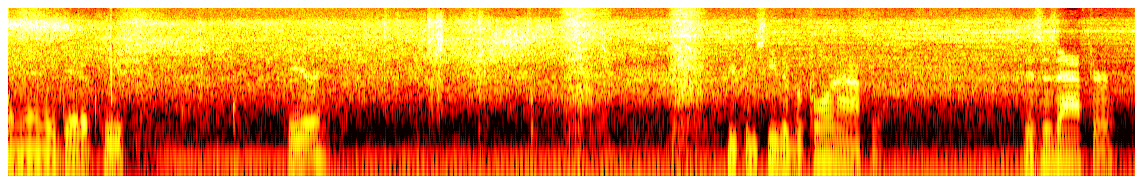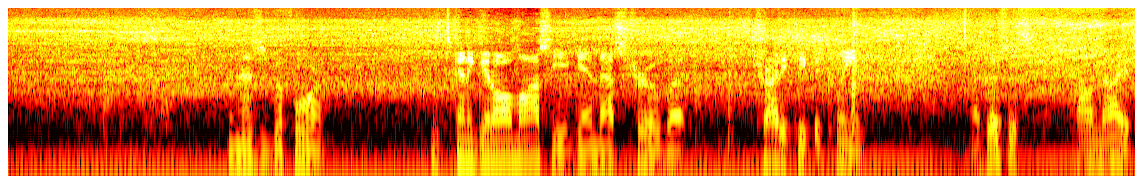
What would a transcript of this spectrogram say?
And then we did a piece here. You can see the before and after. This is after. And this is before. It's gonna get all mossy again, that's true, but try to keep it clean. Now this is how nice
